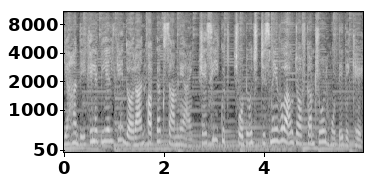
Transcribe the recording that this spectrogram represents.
यहाँ देखें आईपीएल के दौरान अब तक सामने आई ऐसी कुछ फ़ोटोज़ जिसमें वो आउट ऑफ़ कंट्रोल होते दिखे।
